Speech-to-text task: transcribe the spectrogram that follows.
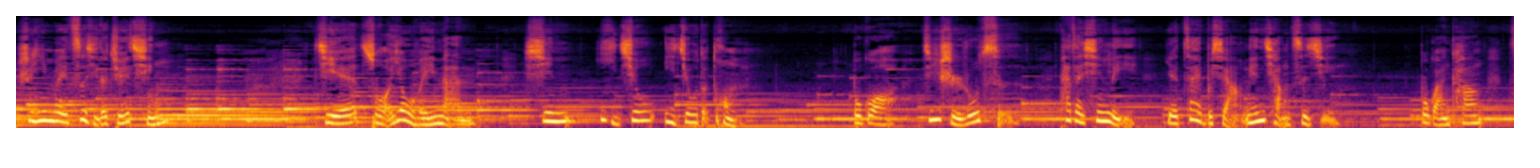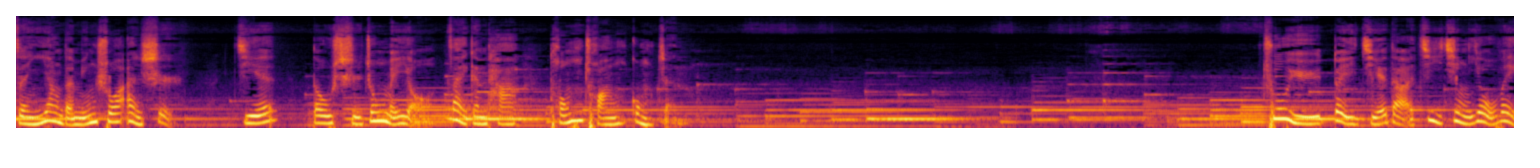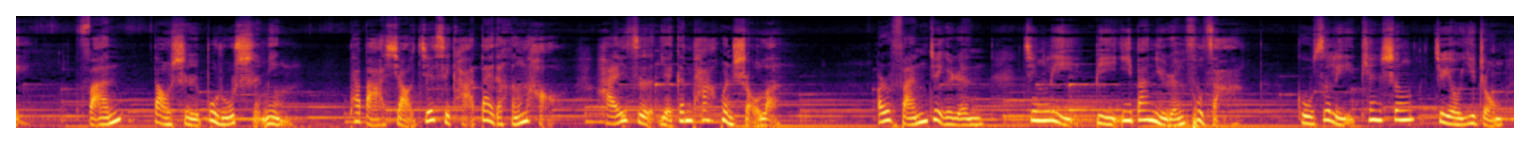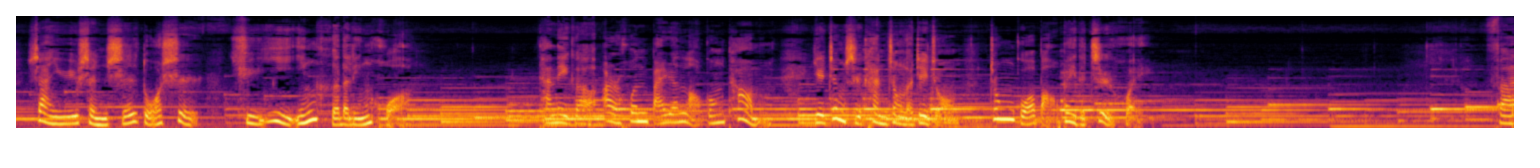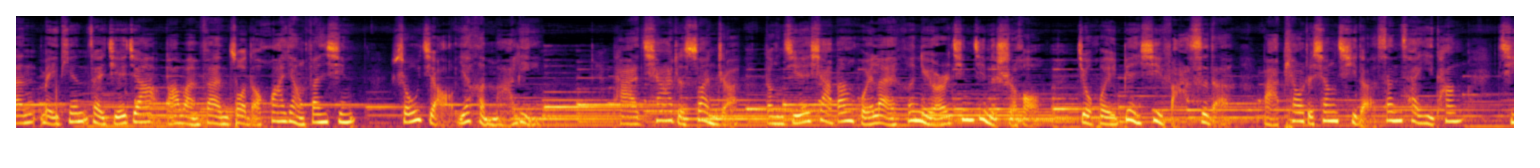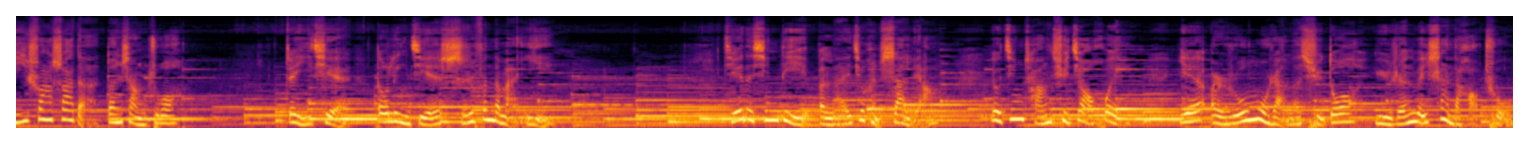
是因为自己的绝情？杰左右为难，心。一揪一揪的痛。不过，即使如此，他在心里也再不想勉强自己。不管康怎样的明说暗示，杰都始终没有再跟他同床共枕。出于对杰的既敬又畏，凡倒是不辱使命。他把小杰西卡带得很好。孩子也跟他混熟了，而凡这个人经历比一般女人复杂，骨子里天生就有一种善于审时度势、曲意迎合的灵活。他那个二婚白人老公 Tom，也正是看中了这种中国宝贝的智慧。凡每天在杰家把晚饭做的花样翻新，手脚也很麻利。他掐着算着，等杰下班回来和女儿亲近的时候，就会变戏法似的把飘着香气的三菜一汤齐刷刷的端上桌。这一切都令杰十分的满意。杰的心地本来就很善良，又经常去教会，也耳濡目染了许多与人为善的好处，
